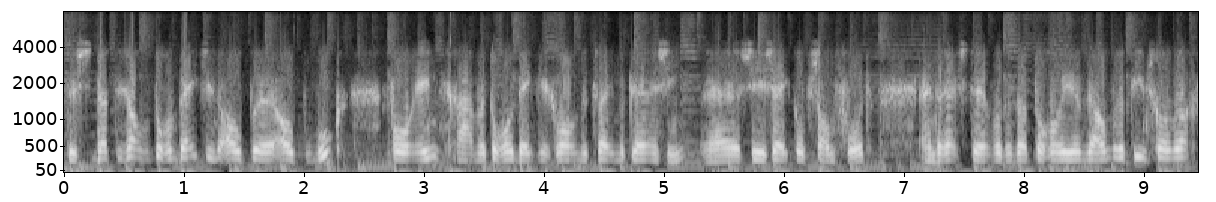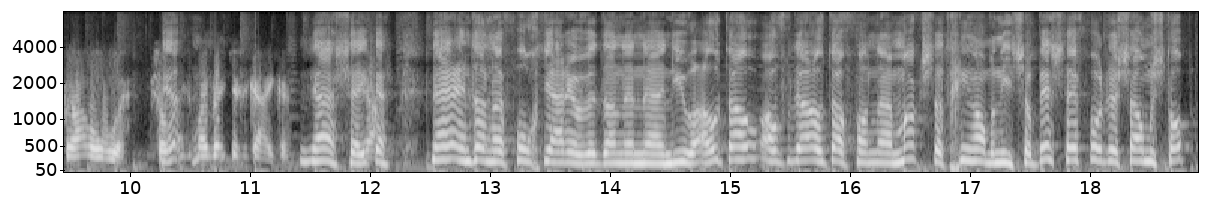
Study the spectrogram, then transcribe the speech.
Dus dat is altijd toch een beetje een open, open boek. Voorin gaan we toch wel denk ik gewoon de twee McLaren zien. Uh, zeer zeker op Zandvoort. En de rest uh, wordt het dan toch weer de andere teams gewoon achteraan houden. Zo ja. maar een beetje gaan kijken. Ja, zeker. Ja. Nee, en dan volgend jaar hebben we dan een nieuwe auto. Over de auto van Max, dat ging allemaal niet zo best hè, voor de zomerstop.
